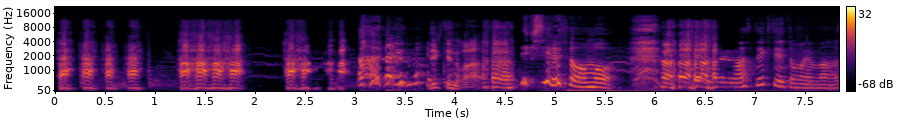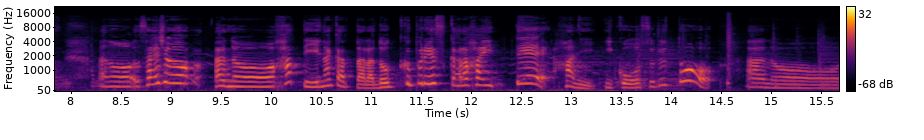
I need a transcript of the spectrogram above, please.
できてるのかな？できてると思う。できてると思います。あの、最初、あの、歯って言えなかったら、ドッグプレスから入って、歯に移行すると、あの、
